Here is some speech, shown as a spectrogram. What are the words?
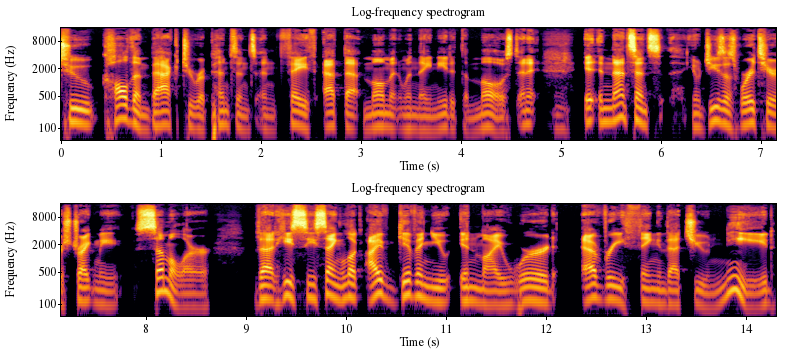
to call them back to repentance and faith at that moment when they need it the most. And it, mm. it, in that sense, you know, Jesus' words here strike me similar that he's he's saying, "Look, I've given you in my word everything that you need."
